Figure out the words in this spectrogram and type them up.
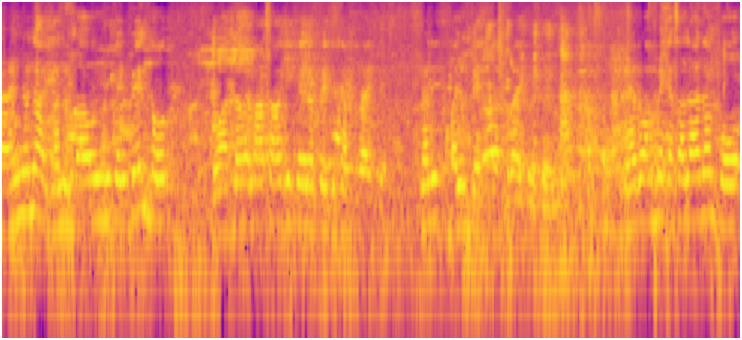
Kaya nyo na, ganun ba hindi kayo vendor, dumadaan masagi kayo ng pedicab driver. Galit pa yung pedicab driver inyo. Pero ang may kasalanan po,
